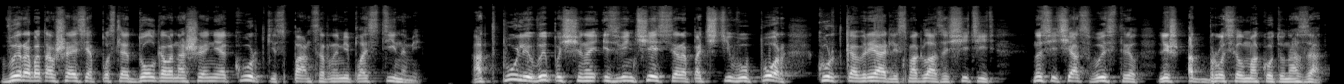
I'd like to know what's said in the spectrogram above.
выработавшаяся после долгого ношения куртки с панцирными пластинами. От пули, выпущенной из винчестера почти в упор, куртка вряд ли смогла защитить, но сейчас выстрел лишь отбросил Макоту назад.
